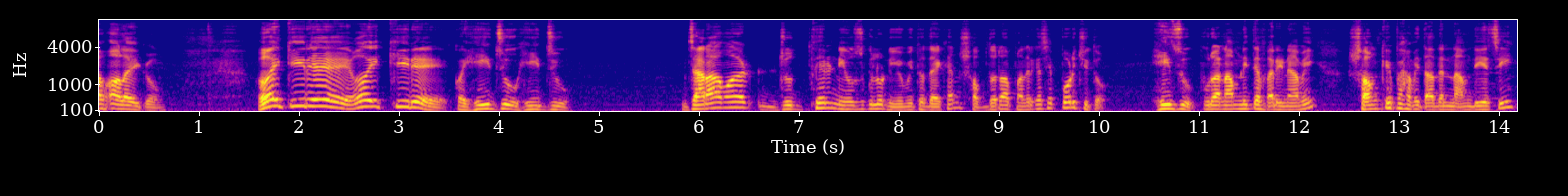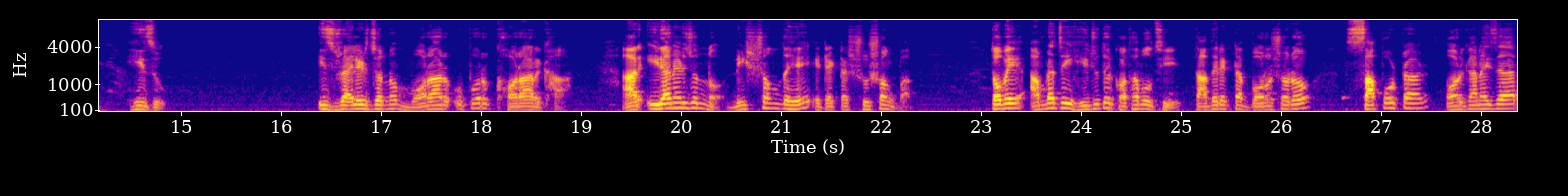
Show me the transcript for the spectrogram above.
আসসালামু ওই কি রে, ওই কি রে? কই, হিজু হিজু। যারা আমার যুদ্ধের নিউজগুলো নিয়মিত দেখেন, শব্দটা আপনাদের কাছে পরিচিত। হিজু, পুরা নাম নিতে পারি না আমি। সংক্ষেপে আমি তাদের নাম দিয়েছি, হিজু। ইসরায়েলের জন্য মরার উপর খরার ঘা। আর ইরানের জন্য নিঃসন্দেহে এটা একটা সুসংবাদ। তবে আমরা যে হিজুদের কথা বলছি, তাদের একটা বড়সড় সাপোর্টার, অর্গানাইজার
